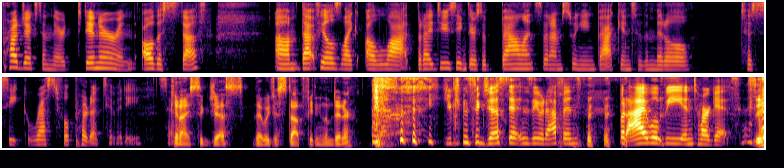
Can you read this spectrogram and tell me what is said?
projects and their dinner and all this stuff um, that feels like a lot but I do think there's a balance that I'm swinging back into the middle to seek restful productivity so Can I suggest that we just stop feeding them dinner? you can suggest it and see what happens. But I will be in Target.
